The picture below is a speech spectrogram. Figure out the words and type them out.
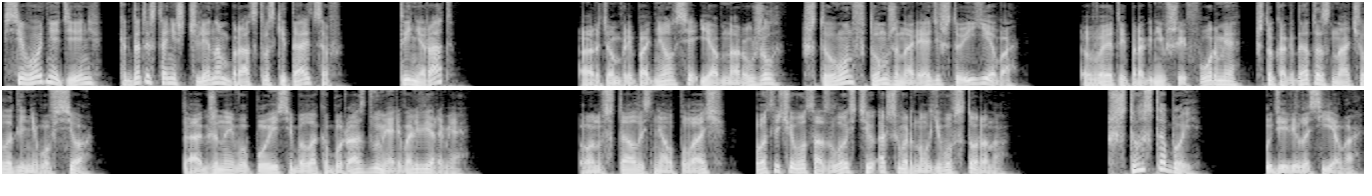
«Сегодня день, когда ты станешь членом братства скитальцев. Ты не рад?» Артем приподнялся и обнаружил, что он в том же наряде, что и Ева. В этой прогнившей форме, что когда-то значило для него все. Также на его поясе была кобура с двумя револьверами. Он встал и снял плащ, после чего со злостью отшвырнул его в сторону. «Что с тобой?» — удивилась Ева.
